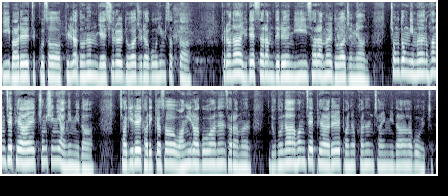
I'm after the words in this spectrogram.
이 말을 듣고서 빌라도는 예수를 놓아주려고 힘썼다. 그러나 유대 사람들은 이 사람을 놓아주면 총독님은 황제 폐하의 충신이 아닙니다. 자기를 가리켜서 왕이라고 하는 사람은 누구나 황제 폐하를 반역하는 자입니다 하고 외쳤다.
